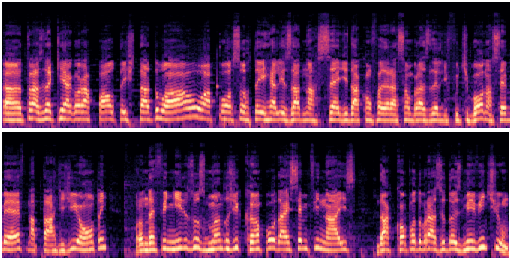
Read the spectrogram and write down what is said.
Ah, trazendo aqui agora a pauta estadual, após sorteio realizado na sede da Confederação Brasileira de Futebol, na CBF, na tarde de ontem, foram definidos os mandos de campo das semifinais da Copa do Brasil 2021.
